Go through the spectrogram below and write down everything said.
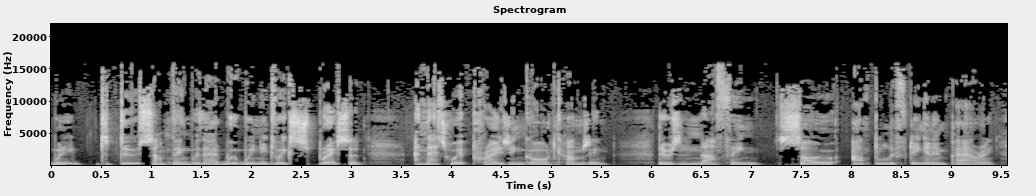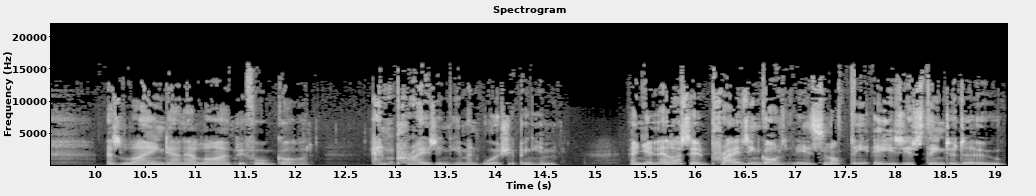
we need to do something with that. We need to express it. And that's where praising God comes in. There is nothing so uplifting and empowering as laying down our lives before God and praising Him and worshipping Him. And yet, as I said, praising God is not the easiest thing to do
